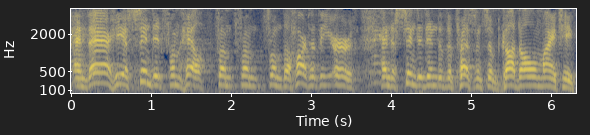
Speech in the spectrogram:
And there he ascended from hell, from, from, from the heart of the earth, and ascended into the presence of God Almighty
